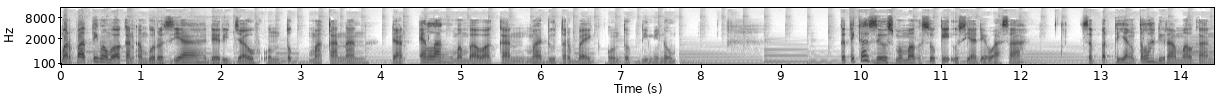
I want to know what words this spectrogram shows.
Merpati membawakan ambrosia dari jauh untuk makanan dan elang membawakan madu terbaik untuk diminum. Ketika Zeus memasuki usia dewasa, seperti yang telah diramalkan,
